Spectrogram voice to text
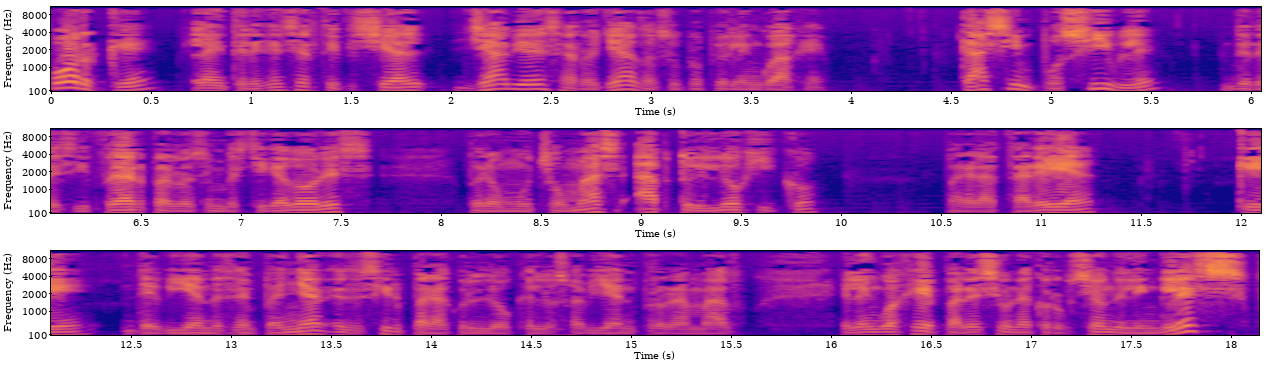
porque la inteligencia artificial ya había desarrollado su propio lenguaje, casi imposible de descifrar para los investigadores, pero mucho más apto y lógico para la tarea que debían desempeñar, es decir, para lo que los habían programado. El lenguaje parece una corrupción del inglés,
